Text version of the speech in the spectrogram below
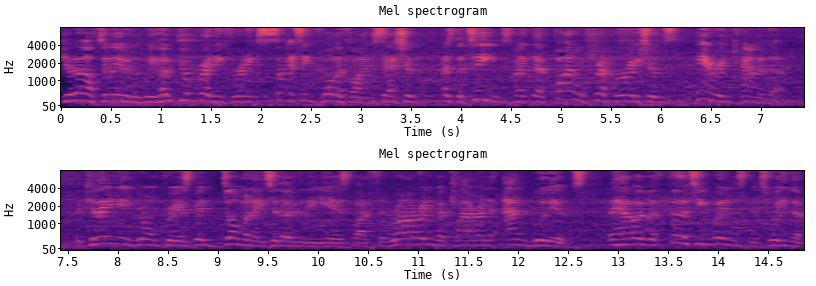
Good afternoon, and we hope you're ready for an exciting qualifying session as the teams make their final preparations here in Canada. The Canadian Grand Prix has been dominated over the years by Ferrari, McLaren, and Williams. They have over 30 wins between them,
